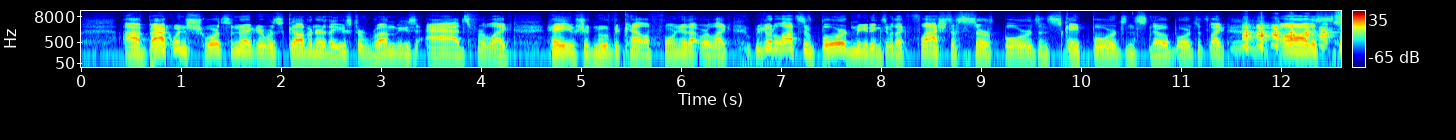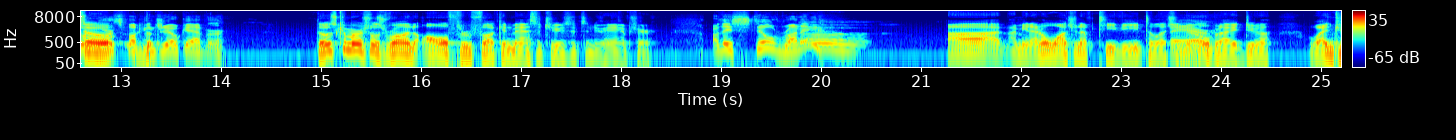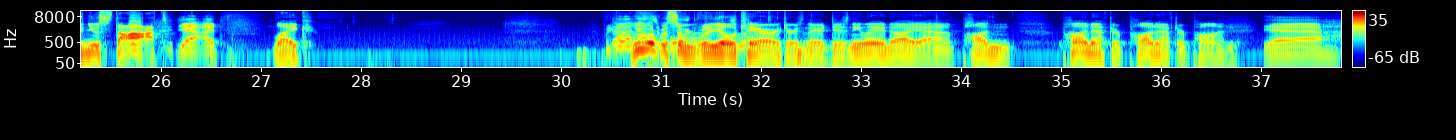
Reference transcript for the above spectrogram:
Uh, back when Schwarzenegger was governor, they used to run these ads for like, "Hey, you should move to California." That were like, "We go to lots of board meetings." It was like flashes of surfboards and skateboards and snowboards. It's like, oh, this is the So, worst fucking the- joke ever. Those commercials run all through fucking Massachusetts and New Hampshire. Are they still running? Uh, I mean, I don't watch enough TV to let you know, but I do know. When can you start? yeah, I. Like, We, go Yeah. we work with some real meetings. characters, and they're at Disneyland. Oh yeah, the pun, pun after pun after pun. Yeah.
